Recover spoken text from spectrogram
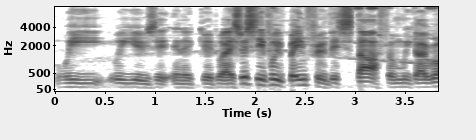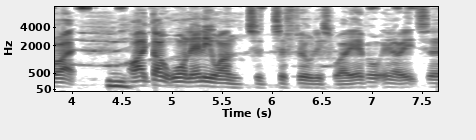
we we use it in a good way especially if we've been through this stuff and we go right Mm. I don't want anyone to, to feel this way Everyone, you know it's a,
